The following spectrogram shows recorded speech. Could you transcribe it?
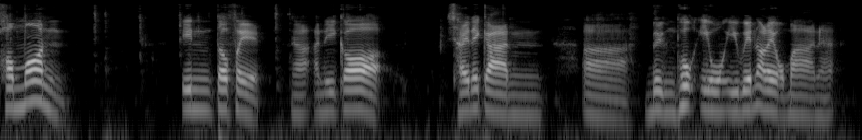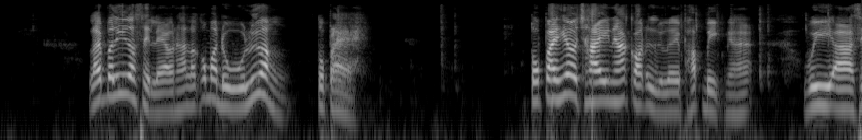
common interface นะอันนี้ก็ใช้ในการาดึงพวกอีวงอีเวนต์อะไรออกมานะฮะไลบรารีเราเสร็จแล้วนะเราก็มาดูเรื่องตัวแปร ตัวแปรที่เราใช้นะก่อนอื่นเลย public นะฮะ vrc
